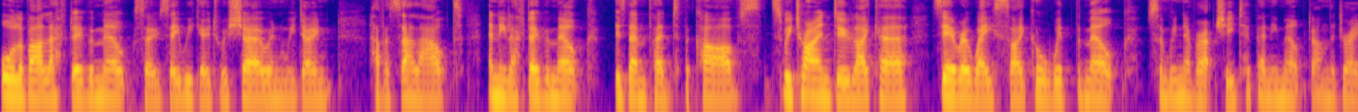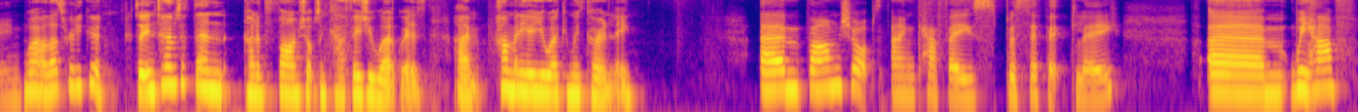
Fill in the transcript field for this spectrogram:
all of our leftover milk. So say we go to a show and we don't have a sellout. Any leftover milk is then fed to the calves. So we try and do like a zero waste cycle with the milk. So we never actually tip any milk down the drain. Wow, that's really good. So in terms of then kind of the farm shops and cafes you work with, um, how many are you working with currently? Um, farm shops and cafes specifically. Um, we have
